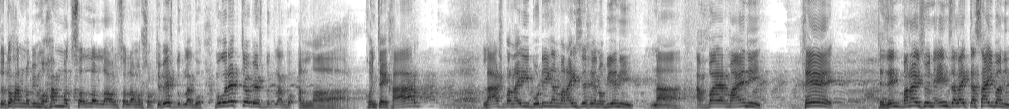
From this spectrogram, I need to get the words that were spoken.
যতখান নবী মোহাম্মদ সাল্লাহ সাল্লামর সবচেয়ে বেশ দুঃখ লাগবো মগর এর চেয়েও বেশ দুঃখ লাগবো আল্লাহর খঞ্চাই খার লাশ বানাই, বডি গান বানাইছে খে নবিয়েনি? না। আব্বা আর মায়েনি? খে। তে যেন বানাইছেন এইন জ্বালাইতা চাইবানি।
